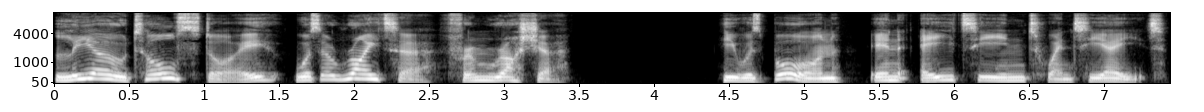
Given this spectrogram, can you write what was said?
Leo Tolstoy was a writer from Russia. He was born in 1828.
